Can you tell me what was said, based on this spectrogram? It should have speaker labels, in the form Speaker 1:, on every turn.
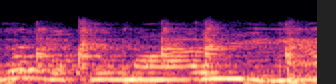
Speaker 1: Madhav Kumari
